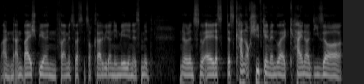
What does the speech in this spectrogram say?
an, an Beispielen, vor allem jetzt, was jetzt auch gerade wieder in den Medien ist mit Nerlens Noel, das, das kann auch schiefgehen, wenn du halt keiner dieser,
